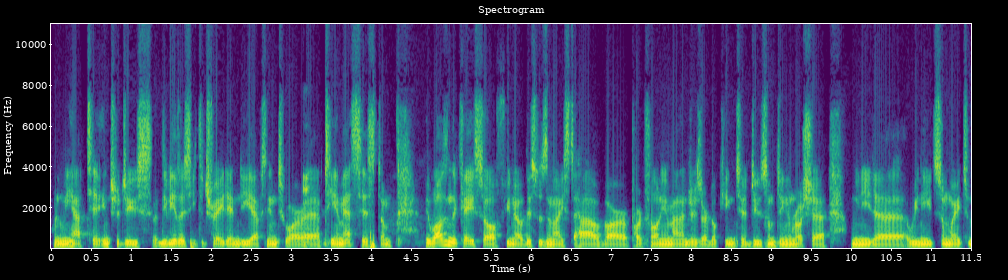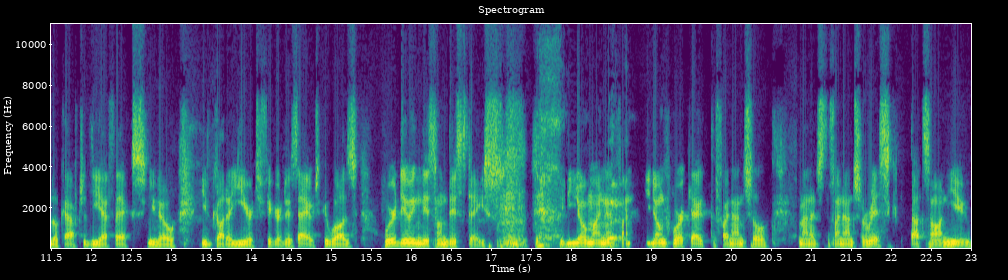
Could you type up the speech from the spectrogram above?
when we had to introduce the ability to trade NDFs into our uh, TMS system, it wasn't the case of, you know, this was nice to have, our portfolio managers are looking to do something in Russia. We need a we need some way to look after the FX. You know, you've got a year to figure this out. It was we're doing this on this date. if you don't mind, if you don't work out the financial manage the financial risk. That's on you.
